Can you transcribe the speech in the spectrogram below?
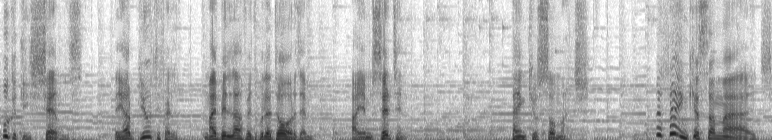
Look at these shells. They are beautiful. My beloved will adore them. I am certain. Thank you so much. Thank you so much.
